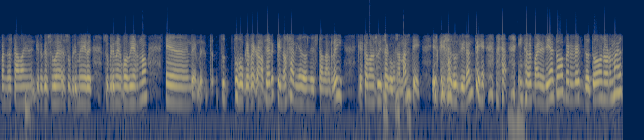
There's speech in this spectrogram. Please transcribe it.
cuando estaba en, creo que su, su primer su primer gobierno, eh, tuvo que reconocer que no sabía dónde estaba el rey, que estaba en Suiza con un amante. es que es alucinante. y nos parecía todo perfecto, todo normal,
